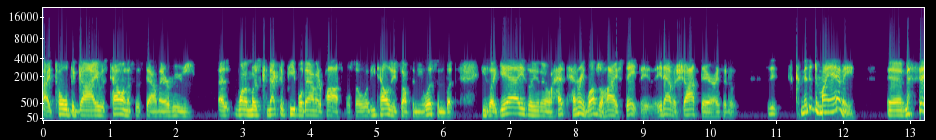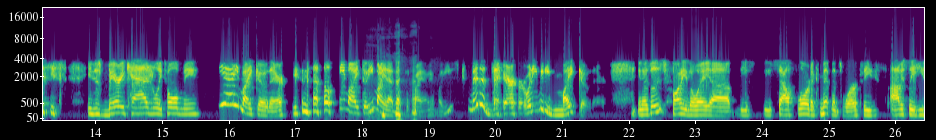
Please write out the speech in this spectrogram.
I told the guy who was telling us this down there, who's uh, one of the most connected people down there possible. So when he tells you something, you listen. But he's like, yeah, he's like, you know, Henry loves Ohio State. They, they'd have a shot there. I said, he's committed to Miami, and he's he just very casually told me, yeah, he might go there. You know, he might go. He might end up with Miami. I'm like, he's committed there. What do you mean he might go there? You know, so it's funny the way uh, these these South Florida commitments work. He's obviously he's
